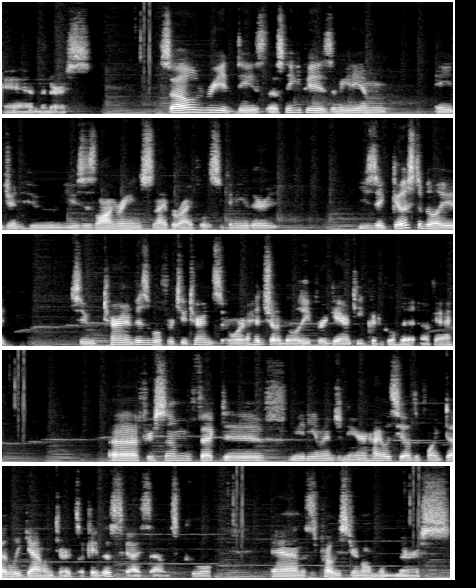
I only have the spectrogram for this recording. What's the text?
and the Nurse. So I'll read these. The Sneaky Pete is a medium agent who uses long-range sniper rifles. You can either use a ghost ability to turn invisible for two turns, or a headshot ability for a guaranteed critical hit. Okay. Uh, fearsome, effective, medium engineer, highly skilled deploying deadly Gatling turrets. Okay, this guy sounds cool. And this is probably just your normal nurse.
